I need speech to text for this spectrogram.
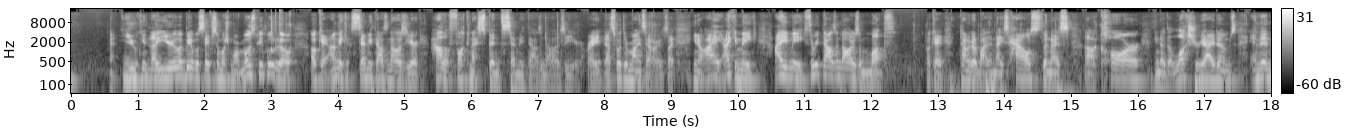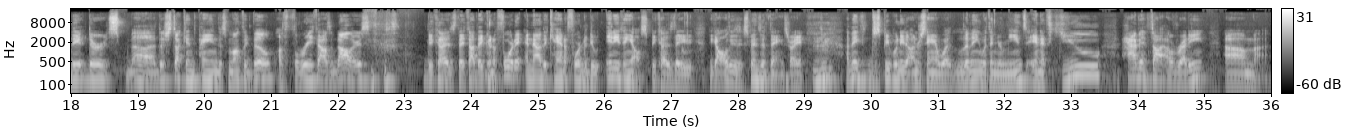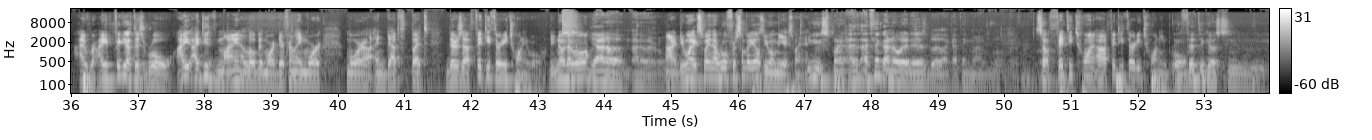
You can like you're gonna be able to save so much more. Most people would go, okay, I'm making seventy thousand dollars a year. How the fuck can I spend seventy thousand dollars a year? Right? That's what their mindset is. It's like, you know, I I can make I make three thousand dollars a month. Okay, time to go to buy the nice house, the nice uh, car, you know, the luxury items, and then they, they're uh, they're stuck in paying this monthly bill of three thousand dollars. because they thought they could afford it and now they can't afford to do anything else because they they got all these expensive things right i think just people need to understand what living within your means and if you haven't thought already um, I, I figured out this rule I, I do mine a little bit more differently more more uh, in depth but there's a 50 30 20 rule do you know that rule Yeah, I know that. I know that rule. all right do you want to explain that rule for somebody else or do you want me to explain it You can explain. I, I think I know what it is, but like I think mine was a little different. So 50 20 uh, 50 30 20 rule Fifty goes to.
